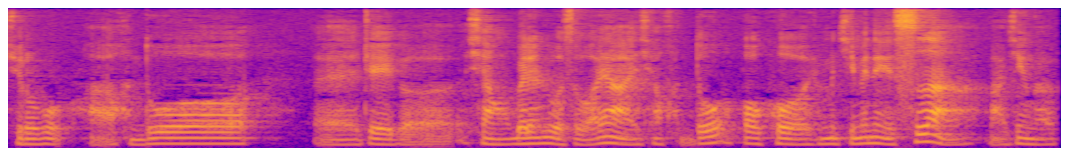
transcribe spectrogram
俱乐部啊，很多。呃，这个像威廉若泽呀，像很多，包括什么吉梅内斯啊，马竞的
